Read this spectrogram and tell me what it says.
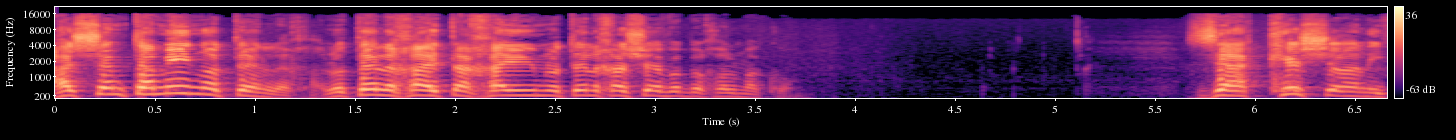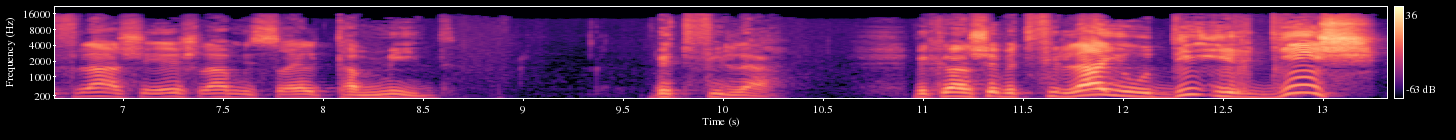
השם תמיד נותן לך, נותן לך את החיים, נותן לך שבע בכל מקום. זה הקשר הנפלא שיש לעם ישראל תמיד בתפילה. מכיוון שבתפילה יהודי הרגיש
